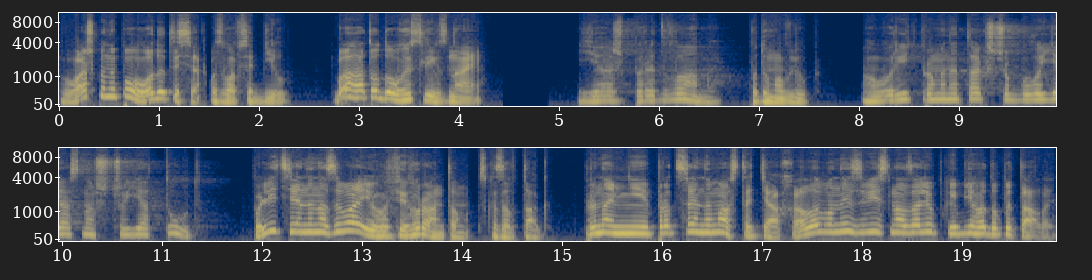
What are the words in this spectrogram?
Важко не погодитися, озвався Біл. Багато довгих слів знає. Я ж перед вами, подумав Люк. Говоріть про мене так, щоб було ясно, що я тут. Поліція не називає його фігурантом, сказав так. Принаймні про це нема в статтях, але вони, звісно, залюбки б його допитали.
